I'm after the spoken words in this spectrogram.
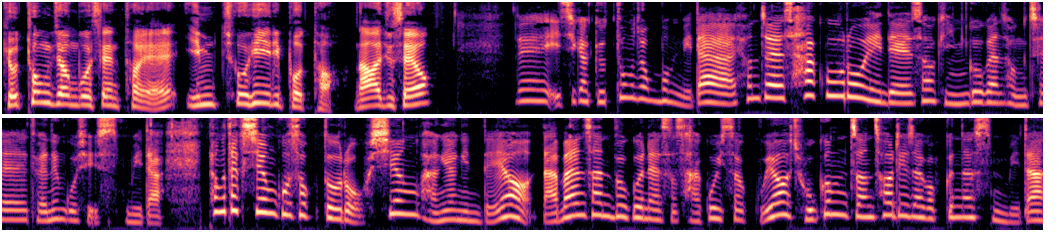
교통정보센터의 임초희 리포터 나와주세요. 네, 이 시각 교통정보입니다. 현재 사고로 인해서 긴 구간 정체되는 곳이 있습니다. 평택 시흥 고속도로 시흥 방향인데요. 남한산 부근에서 사고 있었고요. 조금 전 처리 작업 끝났습니다.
